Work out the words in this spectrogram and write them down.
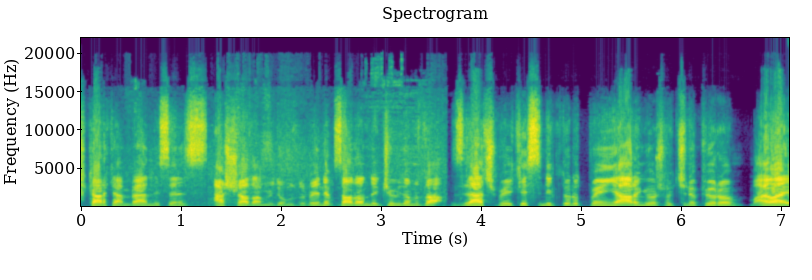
Çıkarken beğendiyseniz aşağıdan videomuzu beğenip sağdan da iki videomuzda zil açmayı kesinlikle unutmayın. Yarın görüşmek için öpüyorum. Bay bay.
